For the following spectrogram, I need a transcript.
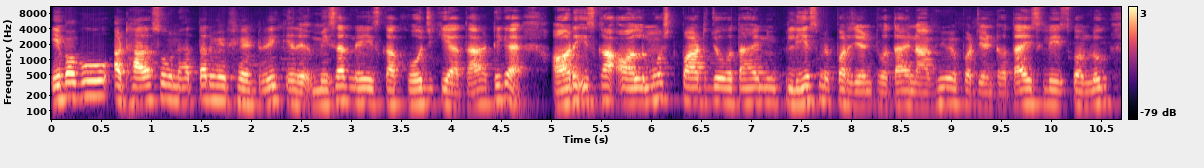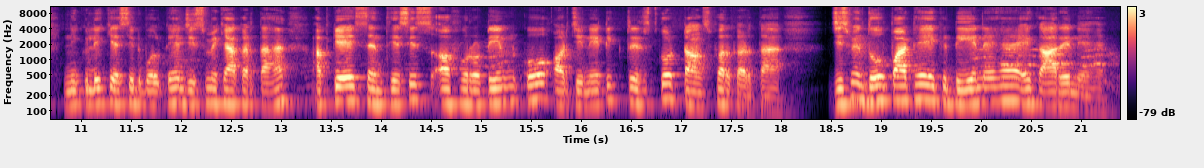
ये बाबू अठारह सौ उनहत्तर में फेडरिक मिसर ने इसका खोज किया था ठीक है और इसका ऑलमोस्ट पार्ट जो होता है न्यूक्लियस में प्रजेंट होता है नाभि में प्रजेंट होता है इसलिए इसको हम लोग न्यूक्लिक एसिड बोलते हैं जिसमें क्या करता है आपके सिंथेसिस ऑफ़ प्रोटीन को और जेनेटिक ट्रेड्स को ट्रांसफ़र करता है जिसमें दो पार्ट है एक डीएनए है एक आरएनए है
